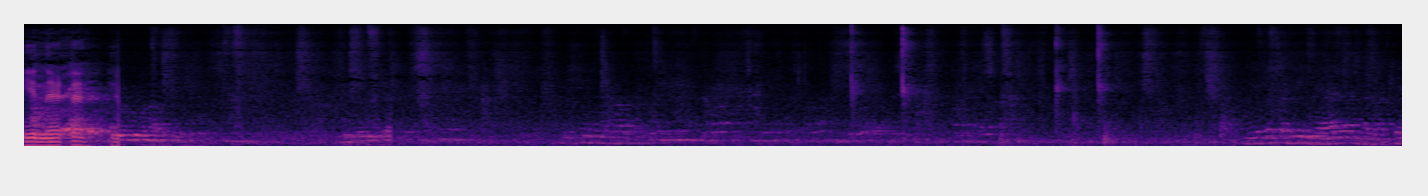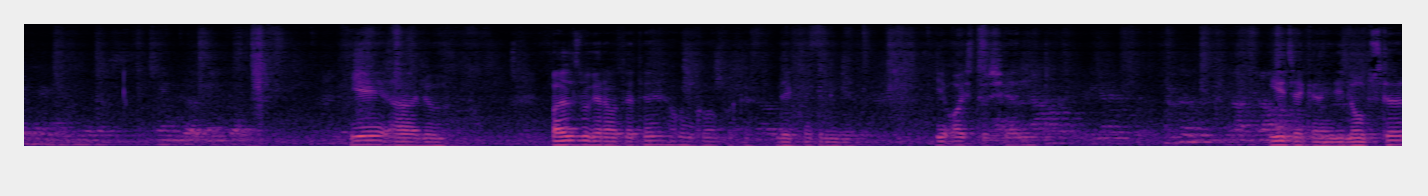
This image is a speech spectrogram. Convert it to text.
ये नेट है। ये जो पल्स वगैरह होते थे, उनको देखने के लिए। ये ऑयस्टर शेल ये चेक करें जी लॉबस्टर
